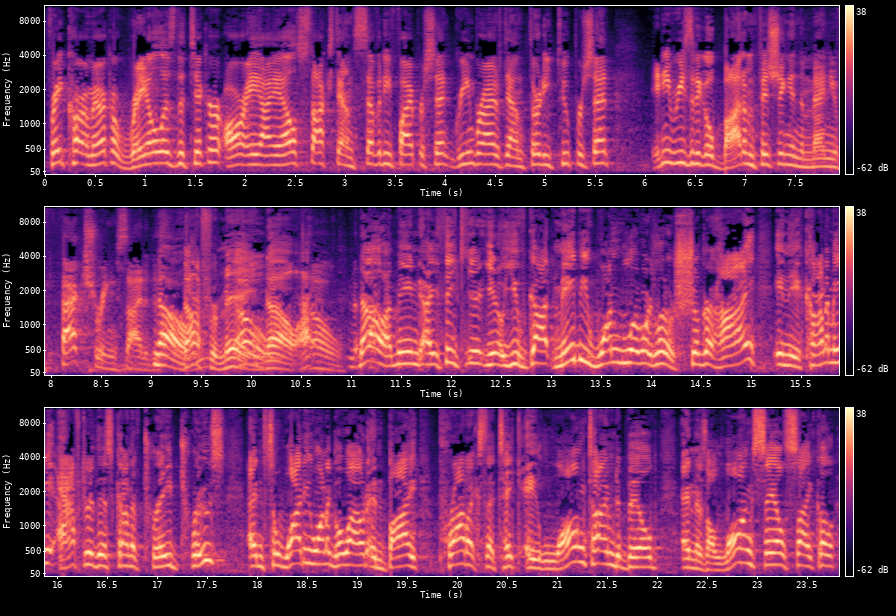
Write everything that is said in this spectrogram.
Freight Car America, Rail is the ticker, R A I L. Stock's down 75%, Greenbrier's down 32%. Any reason to go bottom fishing in the manufacturing side of this? No, not for me. No, no. I, no. I mean, I think you, you know you've got maybe one little, little sugar high in the economy after this kind of trade truce, and so why do you want to go out and buy products that take a long time to build and there's a long sales cycle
